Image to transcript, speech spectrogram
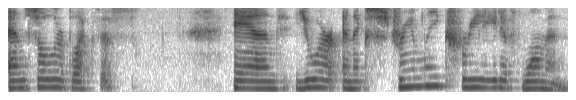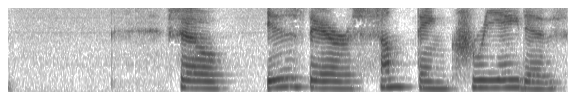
and solar plexus. And you are an extremely creative woman. So, is there something creative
